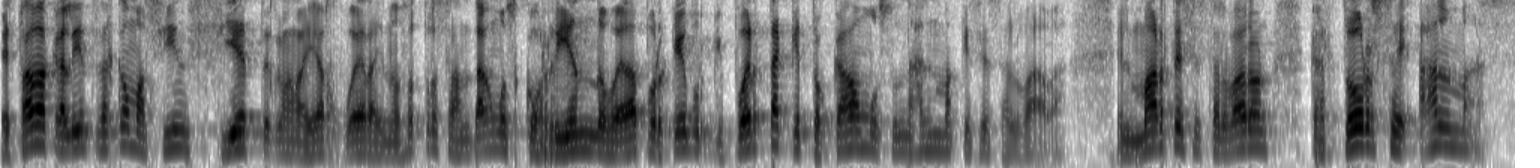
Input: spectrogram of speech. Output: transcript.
Estaba caliente, está como a 107 allá afuera y nosotros andábamos corriendo, ¿verdad? ¿Por qué? Porque puerta que tocábamos un alma que se salvaba. El martes se salvaron 14 almas.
